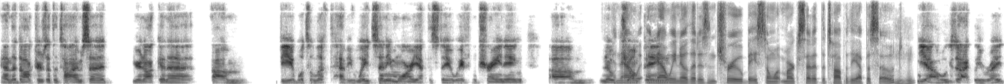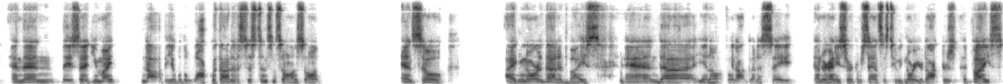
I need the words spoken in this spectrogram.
And the doctors at the time said, you're not going to um, be able to lift heavy weights anymore. You have to stay away from training. Um, no and now, jumping. And now we know that isn't true based on what Mark said at the top of the episode. Mm-hmm. Yeah, well, exactly right. And then they said you might not be able to walk without assistance, and so on and so on. And so I ignored that advice, and uh, you know, we're not going to say under any circumstances to ignore your doctor's advice.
